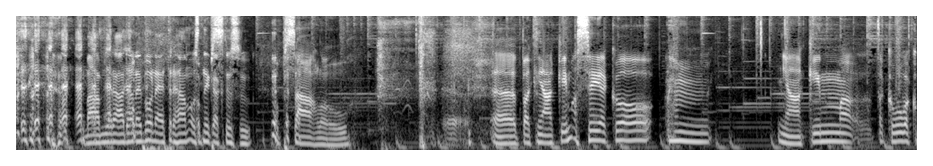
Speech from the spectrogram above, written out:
Má mě ráda nebo ne, trhám ostny kaktusu. obsáhlou. Eh, pak nějakým asi jako hm, nějakým eh, takovou jako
